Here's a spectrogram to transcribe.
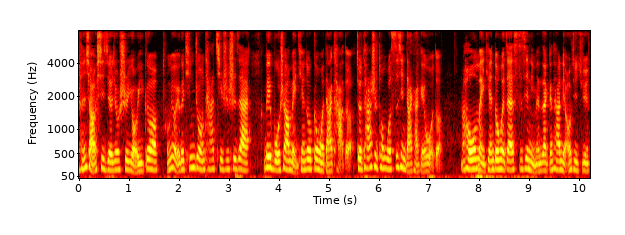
很小细节就是有一个我们有一个听众，他其实是在微博。上每天都跟我打卡的，就他是通过私信打卡给我的。然后我每天都会在私信里面再跟他聊几句。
